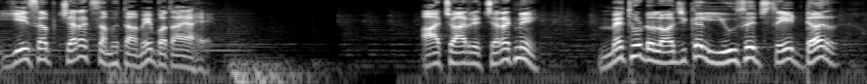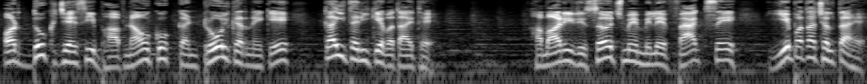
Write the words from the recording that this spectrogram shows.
ये सब चरक संहिता में बताया है। आचार्य चरक ने मेथोडोलॉजिकल यूसेज से डर और दुख जैसी भावनाओं को कंट्रोल करने के कई तरीके बताए थे। हमारी रिसर्च में मिले फैक्ट से यह पता चलता है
